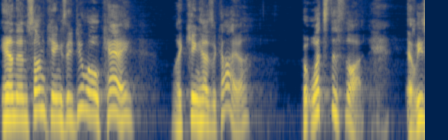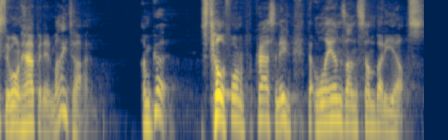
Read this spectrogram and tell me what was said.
And then some kings, they do okay, like King Hezekiah. But what's the thought? At least it won't happen in my time. I'm good. It's still a form of procrastination that lands on somebody else.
